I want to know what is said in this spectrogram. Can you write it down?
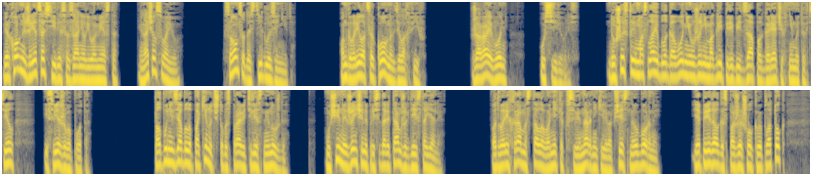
верховный жрец Осириса занял его место и начал свою. Солнце достигло зенита. Он говорил о церковных делах Фиф. Жара и вонь усиливались. Душистые масла и благовония уже не могли перебить запах горячих немытых тел и свежего пота. Толпу нельзя было покинуть, чтобы справить телесные нужды. Мужчины и женщины приседали там же, где и стояли. Во дворе храма стало вонять, как в свинарнике или в общественной уборной. Я передал госпоже шелковый платок,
